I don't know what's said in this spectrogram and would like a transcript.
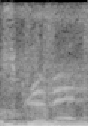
France Bleu Mel.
